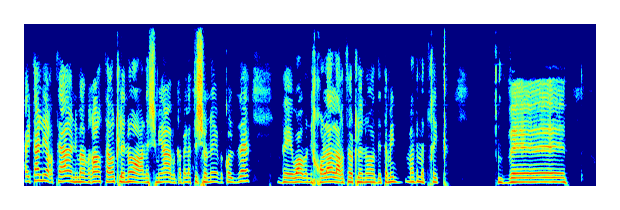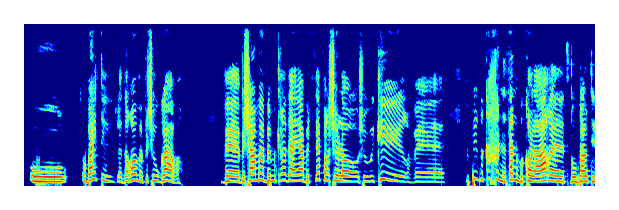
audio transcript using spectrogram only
הייתה לי הרצאה, אני מעבירה הרצאות לנוער על השמיעה וקבלת השונה וכל זה, ווואו, אני חולה להרצאות לנוער, זה תמיד, מה זה מצחיק. והוא בא איתי לדרום, איפה שהוא גר. ו- ושם במקרה זה היה בית ספר שלו שהוא הכיר ו... וככה נסענו בכל הארץ והוא בא אותי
